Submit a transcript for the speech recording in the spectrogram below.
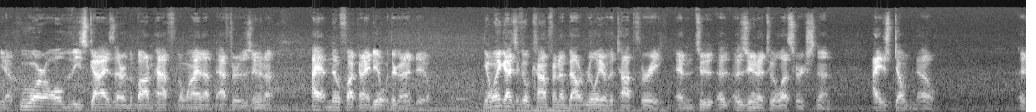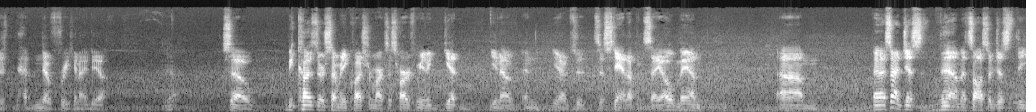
you know, who are all these guys that are in the bottom half of the lineup after Ozuna? I have no fucking idea what they're going to do. The only guys I feel confident about really are the top three, and to uh, Ozuna to a lesser extent. I just don't know. I just have no freaking idea. Yeah. So, because there's so many question marks, it's hard for me to get, you know, and you know, to, to stand up and say, "Oh man." Um, and it's not just them; it's also just the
